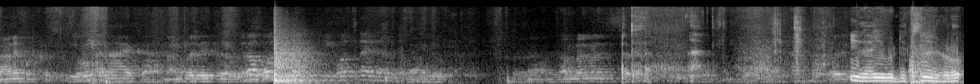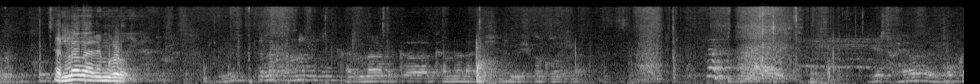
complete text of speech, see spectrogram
ನಾನೇ ಕೊಟ್ಟು ನಾಯಕ ನನ್ನ ಮೇಲೆ ಇದ್ರಲ್ಲ ನಮ್ಮ ಮೇಲೆ ಮಂದಿ ಸರ್ ಈಗ ಇವು ಡಿಕ್ಷನರಿಗಳು ಎಲ್ಲ ವ್ಯಾಲ್ಯೂಮ್ಗಳು ಕರ್ನಾಟಕ ಕನ್ನಡ ವಿಶ್ವ ವಿಶ್ವಕೋಶ ಎಷ್ಟು ಬುಕ್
